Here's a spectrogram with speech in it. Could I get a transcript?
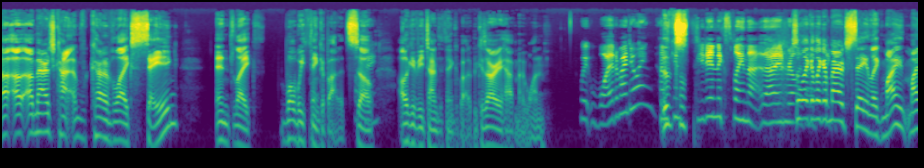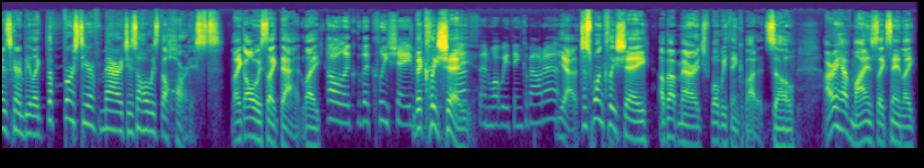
a, marriage kind of kind of like saying and like what we think about it. So Okay. I'll give you time to think about it because I already have my one. Wait, what am I doing? Just- you didn't explain that. That I didn't realize. So like like a marriage saying like my mine is gonna be like the first year of marriage is always the hardest. Like always like that. Like Oh, like the cliche. The cliche. and what we think about it. yeah, just one cliche about marriage, what we think about it. So I already have mine. It's like saying like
